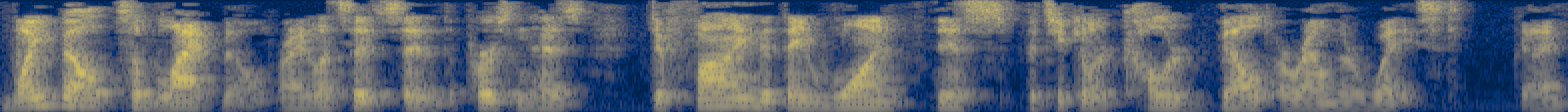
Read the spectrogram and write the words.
white belt to black belt, right? Let's say, say that the person has defined that they want this particular colored belt around their waist, okay?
